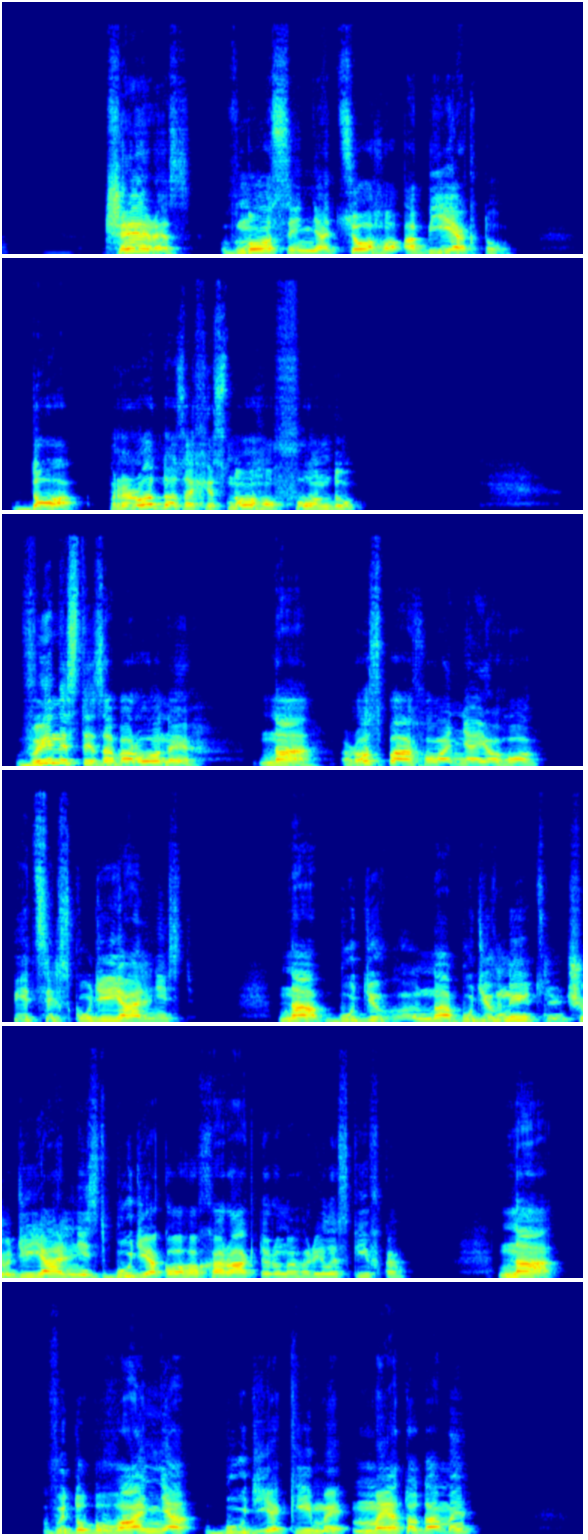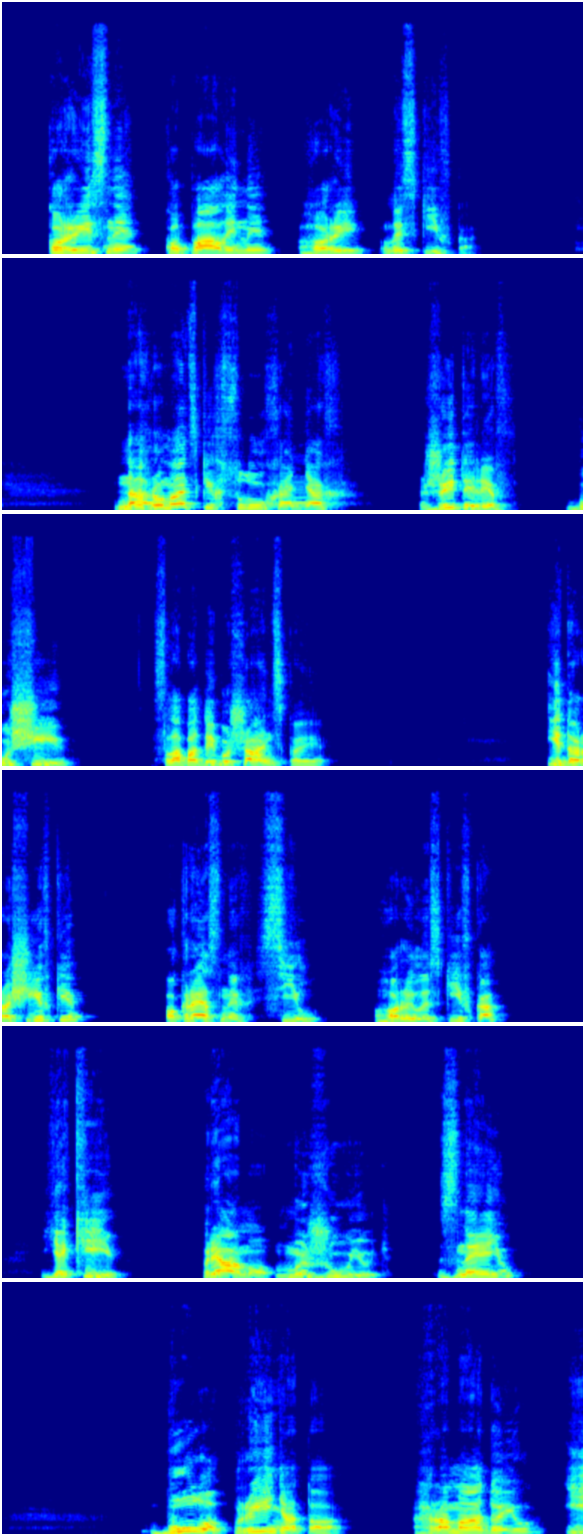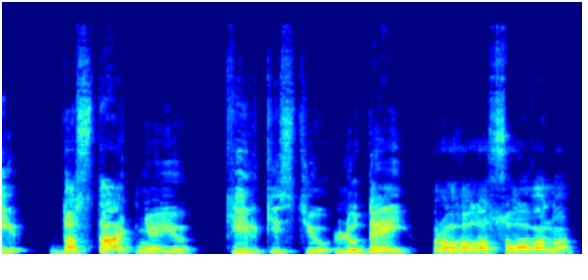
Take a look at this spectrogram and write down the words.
через вносення цього об'єкту до природно-захисного фонду, винести заборони на розпахування його під сільську діяльність, на, будів... на будівничу діяльність будь-якого характеру на горі Лисківка, на видобування будь-якими методами корисні копалини гори Лисківка. На громадських слуханнях жителів Буші, Слободи Бушанської і Дорошівки, окресних сіл гори Лисківка, які прямо межують з нею, було прийнято громадою і достатньою кількістю людей проголосовано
